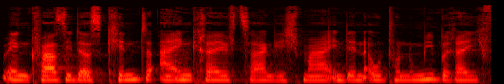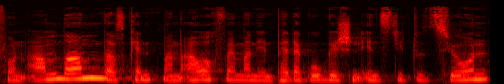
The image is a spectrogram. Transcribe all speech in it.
wenn quasi das Kind eingreift, sage ich mal, in den Autonomiebereich von anderen. Das kennt man auch, wenn man in pädagogischen Institutionen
